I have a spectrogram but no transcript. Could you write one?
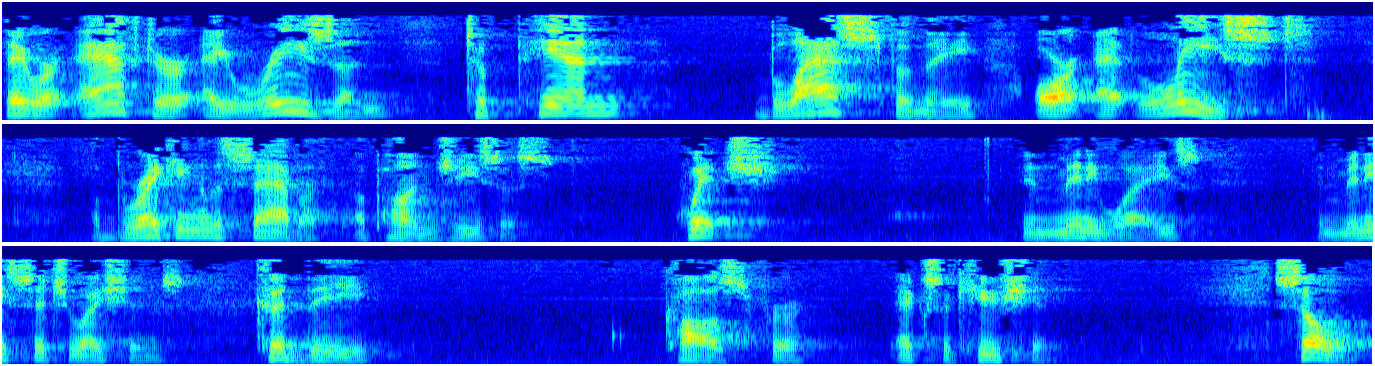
They were after a reason to pin blasphemy or at least a breaking of the Sabbath upon Jesus, which in many ways, in many situations, could be cause for execution. So,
